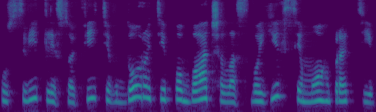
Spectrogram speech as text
у світлі софітів, Дороті побачила своїх сімох братів,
